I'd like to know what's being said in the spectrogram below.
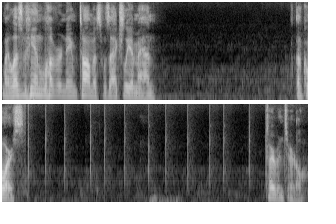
My lesbian lover named Thomas was actually a man. Of course. Turban Turtle.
